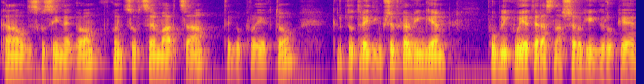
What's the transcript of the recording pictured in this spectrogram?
kanału dyskusyjnego w końcówce marca tego projektu Crypto Trading przed halvingiem publikuję teraz na szerokiej grupie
